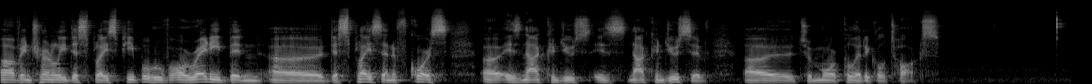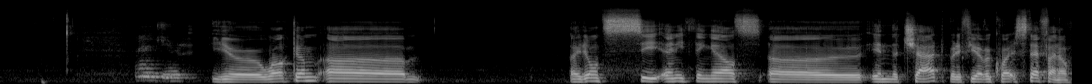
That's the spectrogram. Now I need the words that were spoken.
of internally displaced people who've already been uh, displaced, and of course, uh, is not conduce is not conducive uh, to more political talks. Thank you. You're welcome. Um, I don't see anything else uh, in the chat, but if you have a question, Stefano.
